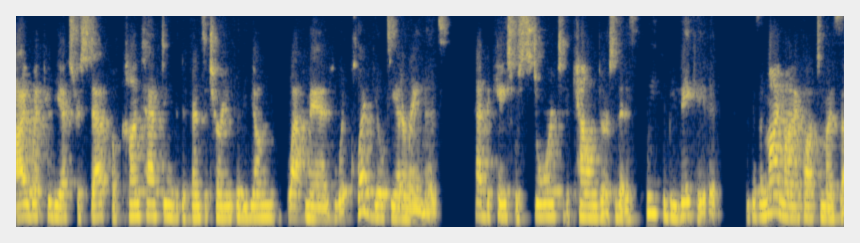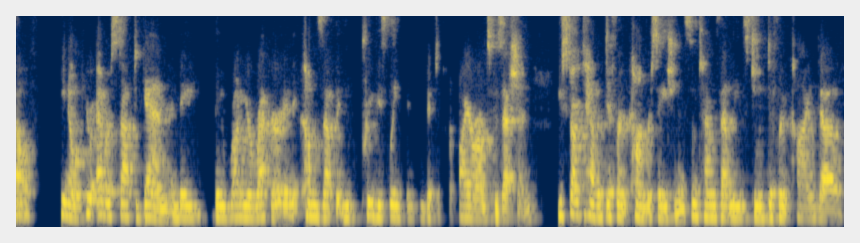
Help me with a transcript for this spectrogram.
I went through the extra step of contacting the defense attorney for the young Black man who had pled guilty at arraignments, had the case restored to the calendar so that his plea could be vacated. Because in my mind, I thought to myself, you know, if you're ever stopped again and they they run your record and it comes up that you previously been convicted for firearms possession, you start to have a different conversation. And sometimes that leads to a different kind of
